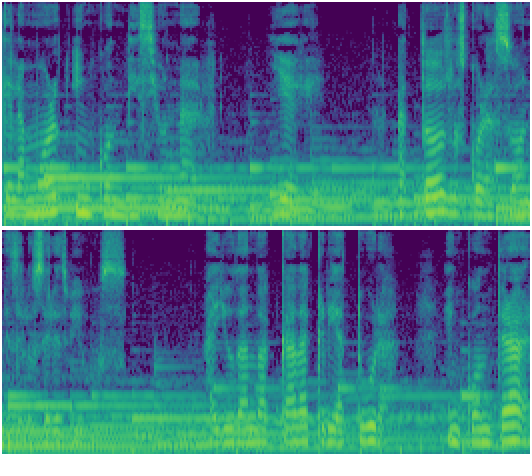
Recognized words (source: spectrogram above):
Que el amor incondicional llegue a todos los corazones de los seres vivos, ayudando a cada criatura a encontrar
